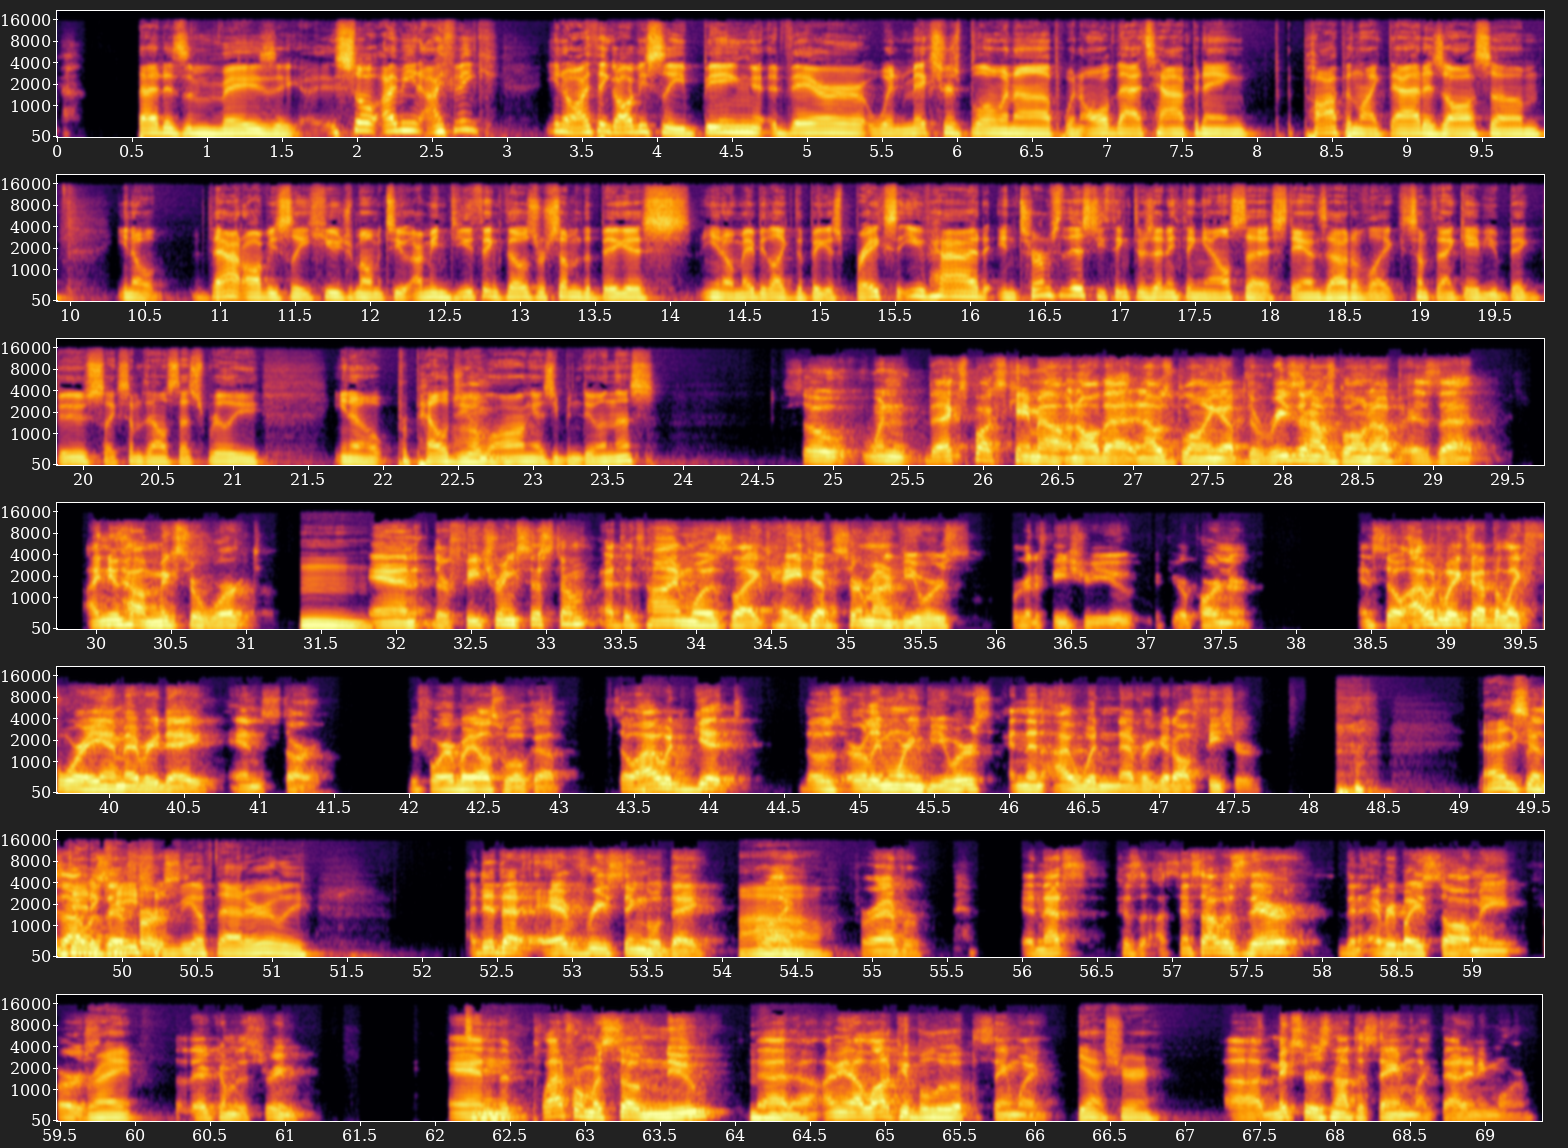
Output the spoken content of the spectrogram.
That is amazing. So I mean, I think you know, I think obviously being there when Mixer's blowing up, when all that's happening, popping like that is awesome. You know, that obviously a huge moment too. I mean, do you think those were some of the biggest, you know, maybe like the biggest breaks that you've had in terms of this? Do you think there's anything else that stands out of like something that gave you big boost, like something else that's really, you know, propelled you um, along as you've been doing this? So when the Xbox came out and all that, and I was blowing up, the reason I was blowing up is that I knew how Mixer worked, mm. and their featuring system at the time was like, hey, if you have a certain amount of viewers, we're going to feature you if you're a partner. And so I would wake up at like 4 a.m. every day and start before everybody else woke up. So I would get those early morning viewers, and then I would never get off featured. that is because I was there first. To be up that early. I did that every single day, wow. like forever, and that's because since I was there, then everybody saw me first, right? So they'd come to the stream, and the platform was so new that mm-hmm. uh, I mean, a lot of people blew up the same way. Yeah, sure. Uh, Mixer is not the same like that anymore.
